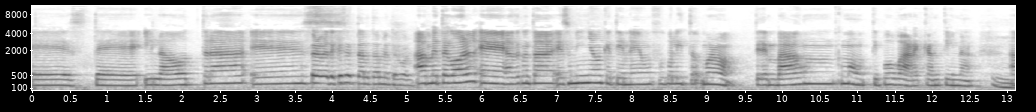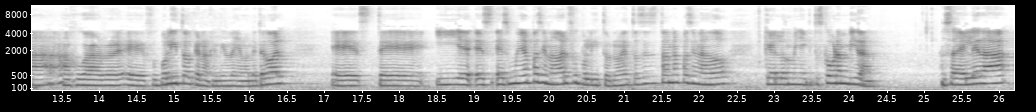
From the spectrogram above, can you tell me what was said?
Este, y la otra es... Pero ¿de qué se trata Metegol? Ah, Metegol, eh, haz de cuenta, es un niño que tiene un futbolito, bueno, va a un como tipo bar, cantina, a, a jugar eh, futbolito, que en Argentina le llaman Metegol. Este, y es, es muy apasionado del futbolito, ¿no? Entonces es tan apasionado que los muñequitos cobran vida. O sea, él le da,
